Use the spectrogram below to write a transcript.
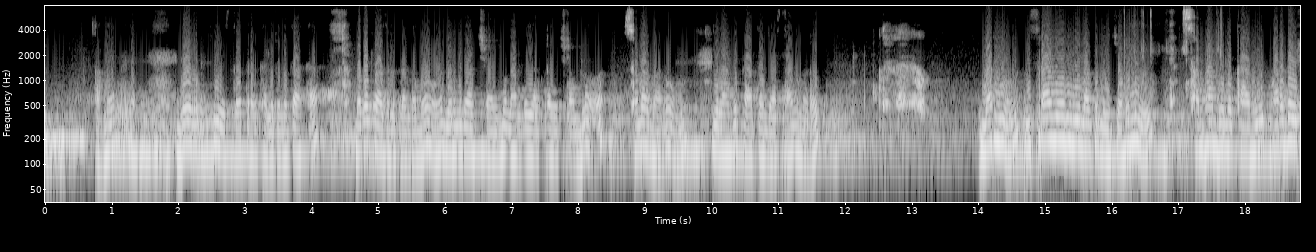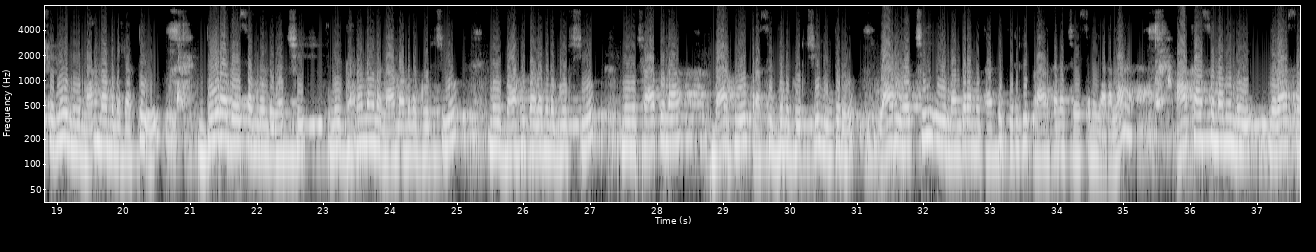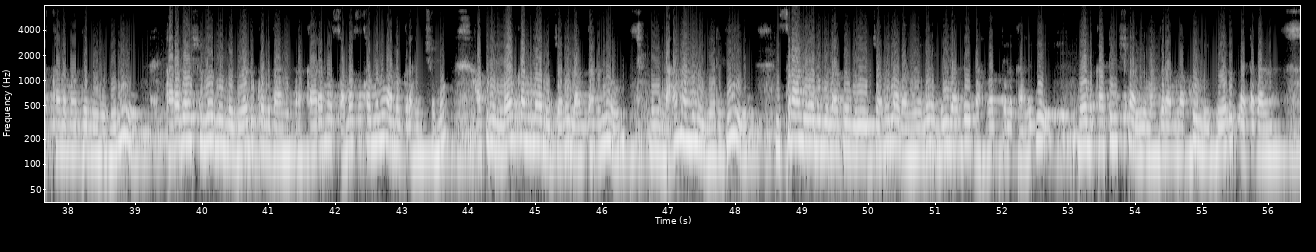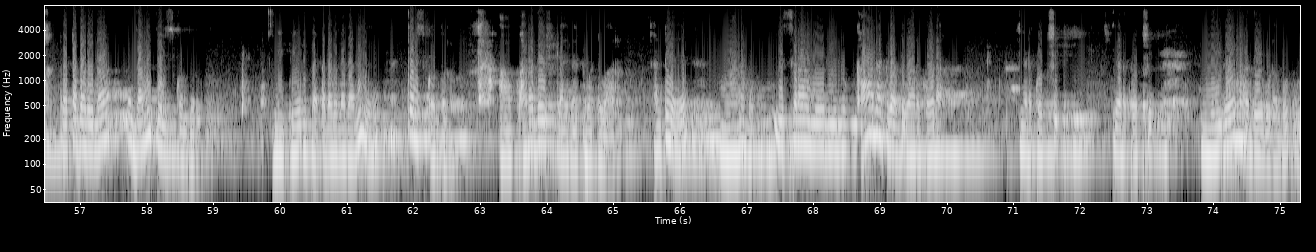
ఆమె దేవునికి స్తోత్రం కలుగును కాక మొదటి రాజుల గ్రంథము ఎనిమిదో అధ్యాయము నలభై ఒకటో విషయంలో సొలోమాను ఇలాగే ప్రార్థన చేస్తా ఉన్నాడు. మరియు ఇస్రాయేలీలకు నీ జనులు సంబంధులు కాని పరదేశులు నీ నామమును బట్టి దూరదేశం నుండి వచ్చి నీ ఘనమైన నామమును గూర్చియు నీ బాహుబలమును గూర్చియు నీవు చాపిన బాహు ప్రసిద్ధిని గూర్చి విందురు వారు వచ్చి ఈ మందిరము తట్టు తిరిగి ప్రార్థన చేసిన ఎడల ఆకాశమని నీ నివాస స్థలమందు నీవు విని పరదేశులు నిన్ను వేడుకొని దాని ప్రకారము సమస్తమును అనుగ్రహించుము. అప్పుడు లోకంలోని జనులందరూ నీ నామమును ఎరిగి ఇస్రాయేలీయులకు నీ జనుల వలెనే నీ అందు భగవంతులు కలిగి నేను కట్టించిన ఈ మందిరమునకు నీ పేరు పెట్టబడి పెట్టబడినదని తెలుసుకుందరు. నీ పేరు పెట్టబడినదని తెలుసుకుందరు. ఆ పరదేశులైనటువంటి వారు. అంటే మనము ఇస్రాయేలీలు కానటువంటి వారు కూడా ఇక్కడికొచ్చి ఇక్కడికొచ్చి నీవే మా దేవుడవు.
